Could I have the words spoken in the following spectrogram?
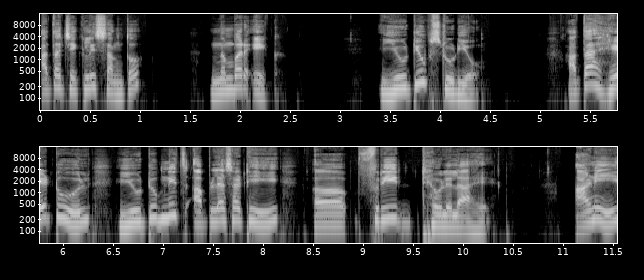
आता चेकलिस्ट सांगतो. नंबर एक यूट्यूब स्टुडिओ. आता हे टूल यूट्यूबनीच आपल्यासाठी फ्री ठेवलेलं आहे. आणि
